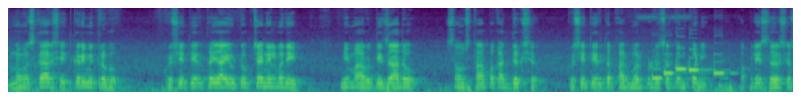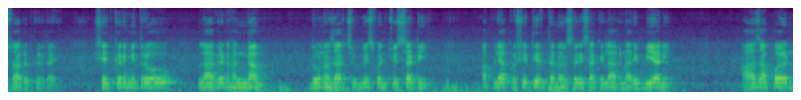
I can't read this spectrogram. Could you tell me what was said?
नमस्कार शेतकरी मित्र हो. कृषी तीर्थ या यूट्यूब चॅनेलमध्ये मी मारुती जाधव संस्थापक अध्यक्ष कृषी तीर्थ फार्मर प्रोड्युसर कंपनी आपले सहर्ष स्वागत करीत आहे. शेतकरी मित्र हो लागण हंगाम दोन हजार चोवीस पंचवीससाठी आपल्या कृषी तीर्थ नर्सरीसाठी लागणारे बियाणे आज आपण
